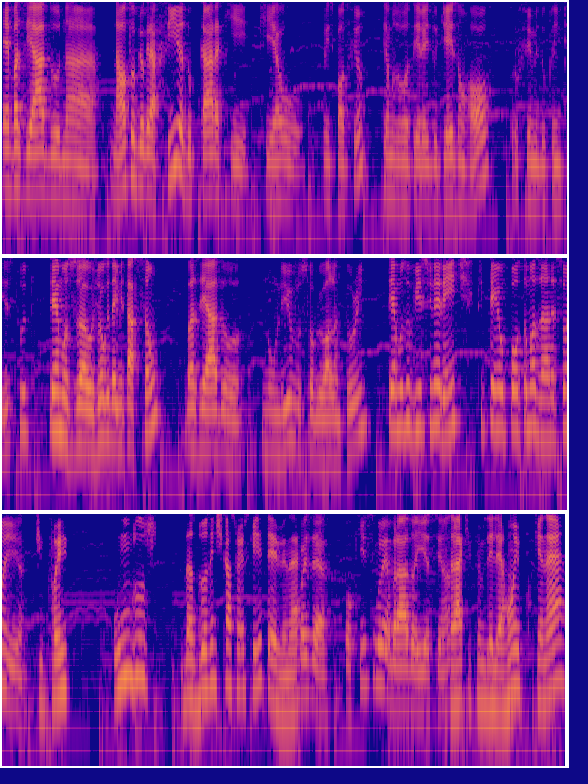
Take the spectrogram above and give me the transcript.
é baseado na, na autobiografia do cara que, que é o principal do filme. Temos o roteiro aí do Jason Hall pro filme do Clint Eastwood. Temos uh, o jogo da imitação, baseado num livro sobre o Alan Turing. Temos o vício inerente, que tem o Paul Thomas Anderson aí. ó. Que foi um dos das duas indicações que ele teve, né? Pois é, pouquíssimo lembrado aí esse ano. Será que o filme dele é ruim? Porque, né?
